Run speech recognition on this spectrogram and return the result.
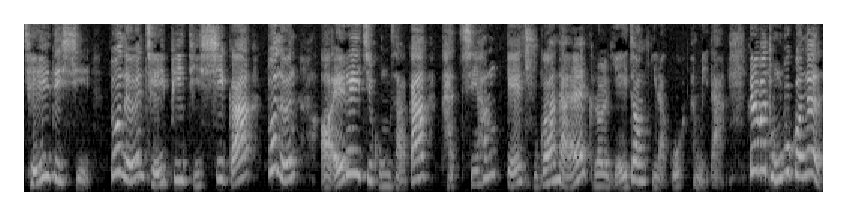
JDC 또는 JPDC가 또는 어, LH공사가 같이 함께 주관할 그럴 예정이라고 합니다. 그러면 동부권은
